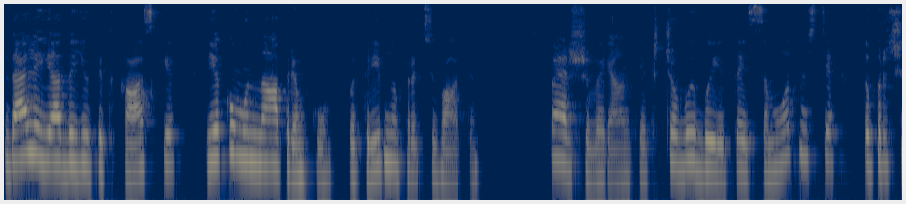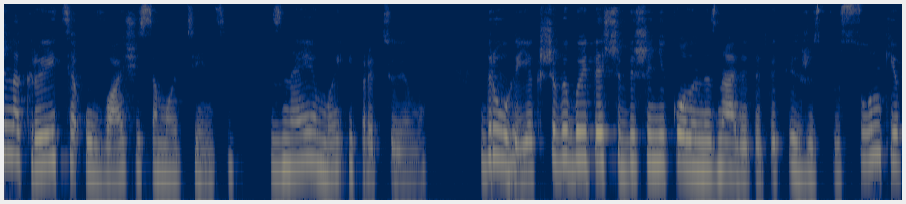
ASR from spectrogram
Далі я даю підказки, в якому напрямку потрібно працювати. Перший варіант: якщо ви боїтесь самотності, то причина криється у вашій самооцінці. З нею ми і працюємо. Другий, якщо ви боїтесь, що більше ніколи не знайдете таких же стосунків,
